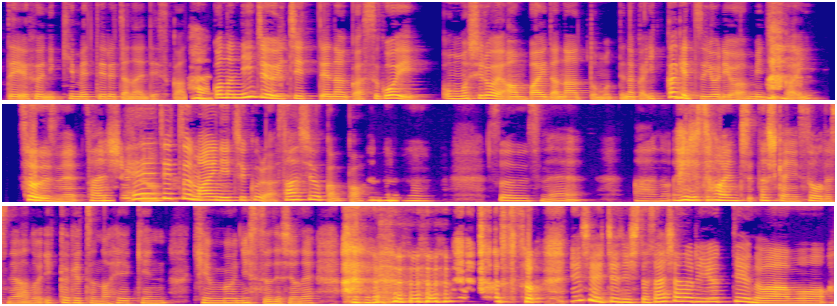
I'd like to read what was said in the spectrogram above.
っていう風に決めてるじゃないですか。はい、この21ってなんかすごい面白い塩梅だなと思って、なんか1ヶ月よりは短い。そうですね。3週間。平日毎日くらい ?3 週間か？そうですね。あの、平日毎日、確かにそうですね。あの、1ヶ月の平均勤務日数ですよね。そう。21にした最初の理由っていうのはもう、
